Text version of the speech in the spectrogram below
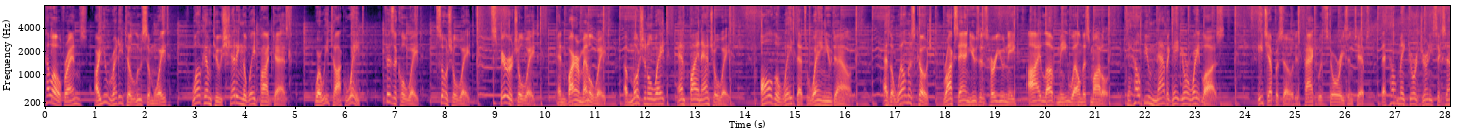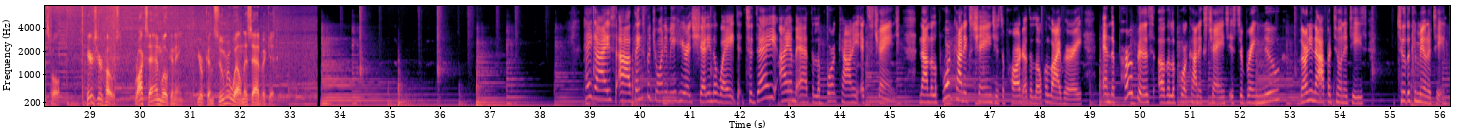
Hello, friends. Are you ready to lose some weight? Welcome to Shedding the Weight podcast, where we talk weight, physical weight, social weight, spiritual weight, environmental weight, emotional weight, and financial weight. All the weight that's weighing you down. As a wellness coach, Roxanne uses her unique I Love Me wellness model to help you navigate your weight loss. Each episode is packed with stories and tips that help make your journey successful. Here's your host, Roxanne Wilkening, your consumer wellness advocate. Hey guys, uh, thanks for joining me here at Shedding the Weight. Today I am at the LaPorte County Exchange. Now, the LaPorte County Exchange is a part of the local library, and the purpose of the LaPorte County Exchange is to bring new learning opportunities to the community.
